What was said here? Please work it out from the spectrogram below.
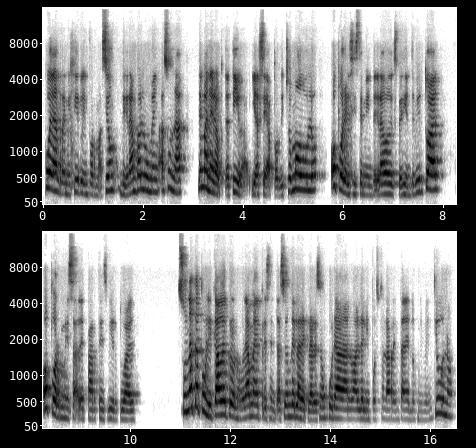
puedan remitir la información de gran volumen a SUNAT de manera optativa, ya sea por dicho módulo o por el sistema integrado de expediente virtual o por mesa de partes virtual. SUNAT ha publicado el cronograma de presentación de la declaración jurada anual del impuesto a la renta del 2021,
